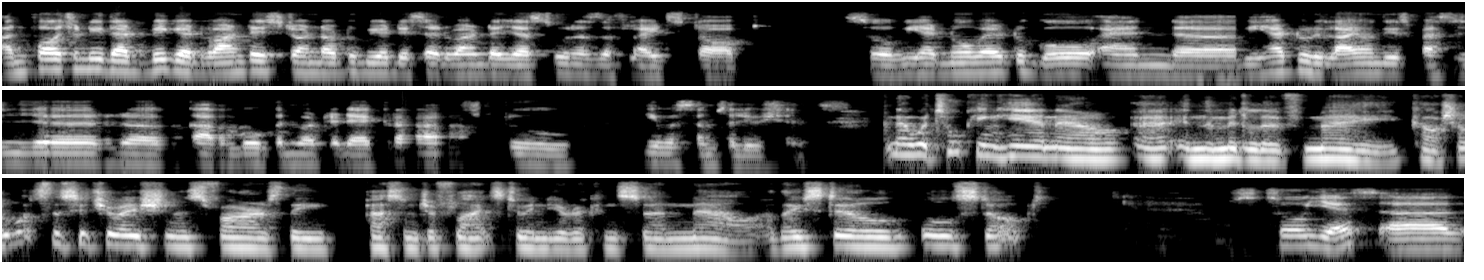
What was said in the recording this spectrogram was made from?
Unfortunately, that big advantage turned out to be a disadvantage as soon as the flight stopped so we had nowhere to go and uh, we had to rely on these passenger uh, cargo converted aircraft to give us some solutions. Now we're talking here now uh, in the middle of may kaushal what's the situation as far as the passenger flights to india are concerned now? Are they still all stopped? So yes uh,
